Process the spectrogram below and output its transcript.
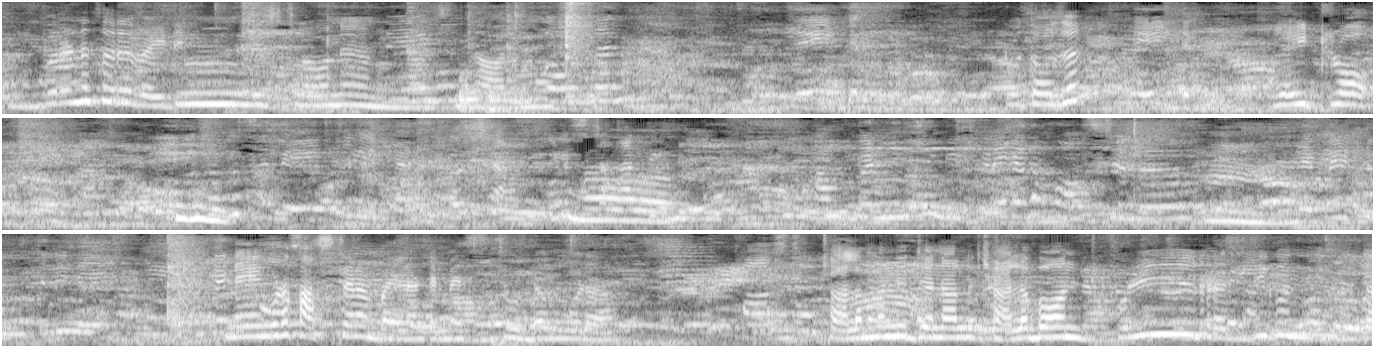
ఎవరైనా సరే వెయిటింగ్ లిస్ట్లోనే ఉండాల్సింది ఆల్మోస్ట్. టూ థౌజండ్ ఎయిట్లో నేను కూడా ఫస్ట్ టైం అబ్బాయి అంటే మెస్ చూడడం కూడా. చాలా మంది జనాలు చాలా బాగుంది. ఫుల్ రద్దీగా ఉంది ఇంత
